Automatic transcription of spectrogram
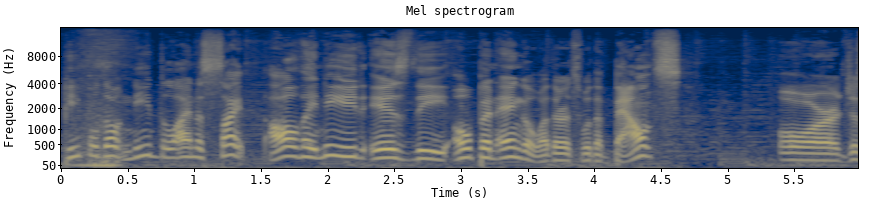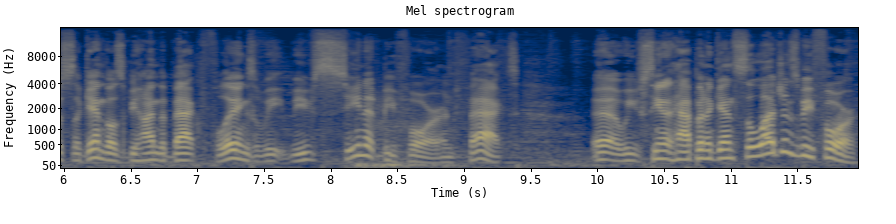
people don't need the line of sight. All they need is the open angle, whether it's with a bounce or just again those behind the back flings. We we've seen it before. In fact, uh, we've seen it happen against the Legends before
